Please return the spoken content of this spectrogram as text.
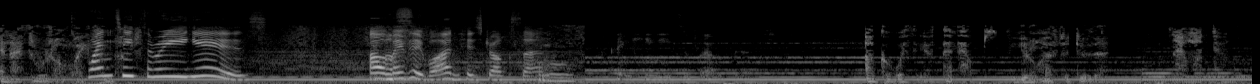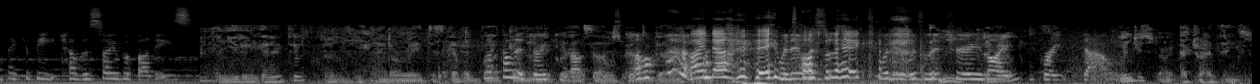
and I threw it all away. 23 years. Oh, maybe they weren't his drugs then. Oh. I think he needs a therapist. I'll go with you They could be each other's sober buddies. And you didn't get into it? I'd already discovered Like, vodka I'm not and joking about so I that was as good well. to go. I know, in When it was- public. When it was literally like breakdown. When did you start? I tried things.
